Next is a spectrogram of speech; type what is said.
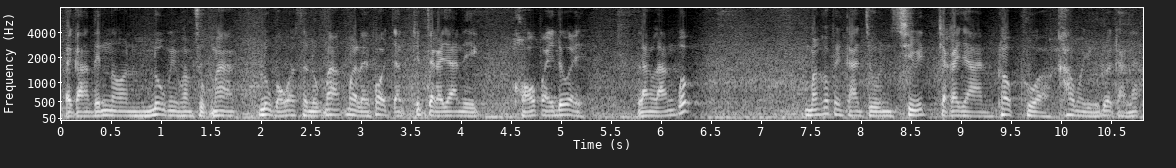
ไปกลางเต็นท์นอนลูกมีความสุขมาก ลูกบอกว่าสนุกมากเมื่อไหร่พ่อจัดทริปจักรยานอีกขอไปด้วย หลังๆปุ๊บมันก็เป็นการจูนชีวิตจักรยาน ครอบครัวเข้ามาอยู่ด้วยกันแล้ว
